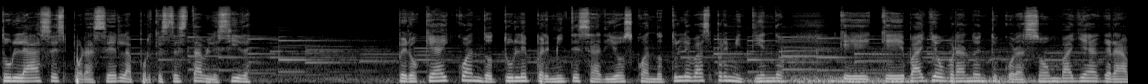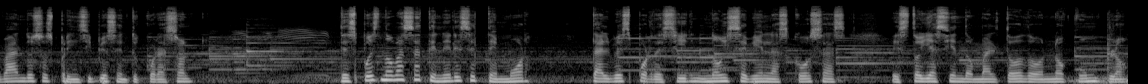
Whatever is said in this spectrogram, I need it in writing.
tú la haces por hacerla porque está establecida pero ¿qué hay cuando tú le permites a Dios, cuando tú le vas permitiendo que, vaya obrando en tu corazón, vaya grabando esos principios en tu corazón? Después no vas a tener ese temor, tal vez por decir no hice bien las cosas, estoy haciendo mal todo, no cumplo.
